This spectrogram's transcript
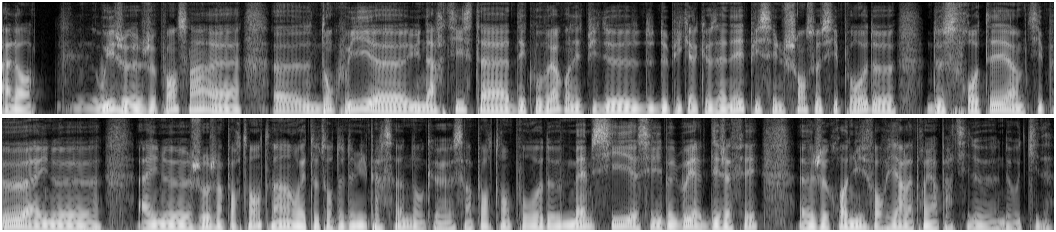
Alors oui, je, pense. hein. Euh, euh, donc oui, euh, une artiste à découvrir qu'on est depuis de- de- depuis quelques années. Puis c'est une chance aussi pour eux de, de se frotter un petit peu à une à une jauge importante. hein. On va être autour de 2000 personnes, donc c'est important pour eux de même si Silly Boy Blue a déjà fait, je crois, Nuit Fourvière, la première partie de, de Woodkid.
